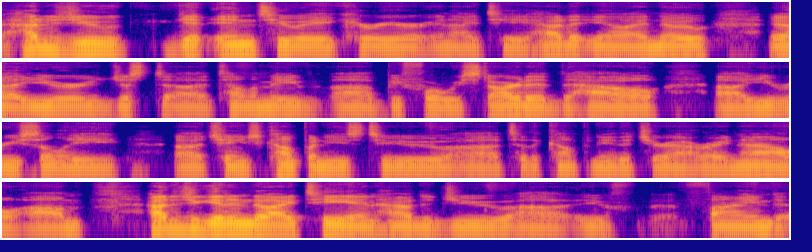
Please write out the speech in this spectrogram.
how did you get into a career in IT? How did you know? I know uh, you were just uh, telling me uh, before we started how uh, you recently uh, changed companies to uh, to the company that you're at right now. Um, how did you get into IT, and how did you you find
